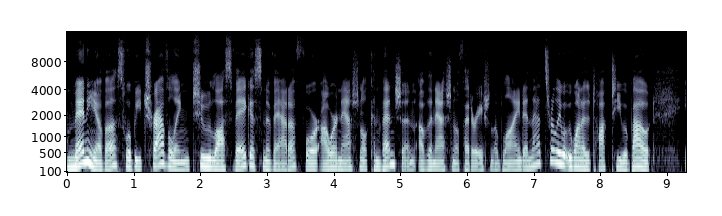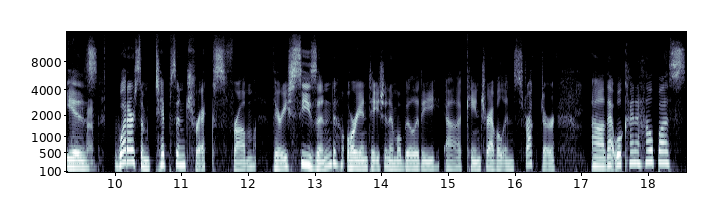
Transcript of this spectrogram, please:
many of us will be traveling to Las Vegas, Nevada for our national convention of the National Federation of the Blind. And that's really what we wanted to talk to you about is what are some tips and tricks from very seasoned orientation and mobility uh, cane travel instructor uh, that will kind of help us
